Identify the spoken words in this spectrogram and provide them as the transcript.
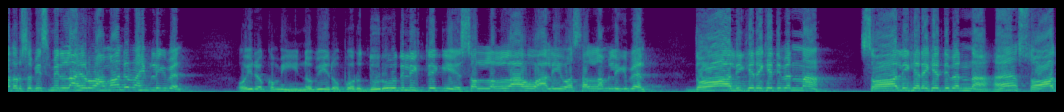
আদর্শ বিসমিল্লাহ রহমান রাহিম লিখবেন। ওই রকমই নবীর ওপর দুরুদ লিখতে গিয়ে সাল্লাহ আলী ওয়াসাল্লাম লিখবেন। দ লিখে রেখে দিবেন না, স লিখে রেখে দিবেন না হ্যাঁ? সদ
